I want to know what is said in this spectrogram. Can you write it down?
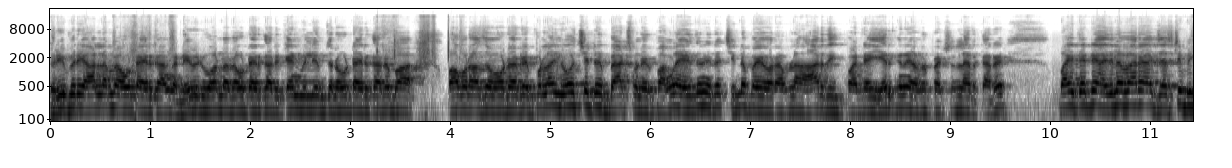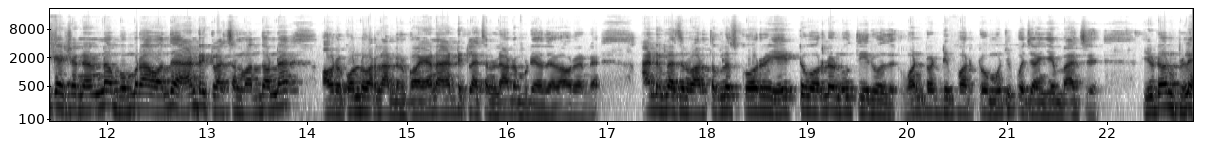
பெரிய பெரிய ஆள் எல்லாமே அவுட் ஆயிருக்காங்க. டேவிட் வார்னர் அவுட் ஆயிருக்காரு கேன் வில்லியம்சன் அவுட் ஆயிருக்காரு பா பாபராஜன் அவுட் ஆயிருக்காரு. இப்படிலாம் யோசிச்சுட்டு பேட்ஸ்மேன் இருப்பாங்களா? எதுவும் இதை சின்ன பையன் வராப்புல ஹார்திக் பாண்டியா ஏற்கனவே அந்த ப்ரெஷரில் இருக்காரு. பை தட்டி அதில் வேற ஜஸ்டிஃபிகேஷன் என்னென்னா பும்ரா வந்து ஆண்ட்ரி கிளாசன் வந்தோடனே அவரை கொண்டு வரலான்னு இருக்கோம். ஏன்னா ஆண்ட்ரி கிளாசன் விளையாட முடியாது அவர் என்ன. ஆண்ட்ரி கிளாசன் வரத்துக்குள்ளே ஸ்கோர் எயிட் ஓவரில் நூற்றி இருபது ஒன் டுவெண்ட்டி ஃபார் டூ முடிஞ்சு போச்சு அங்கேயே match you don't play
